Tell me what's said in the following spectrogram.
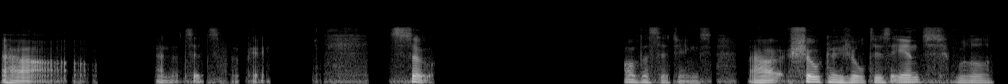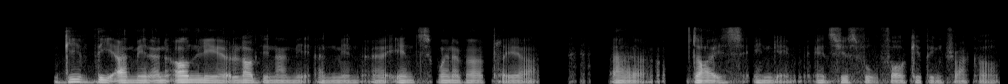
Uh, and that's it. Okay. So, all the settings. Uh, show casualties int will give the admin and only a logged in admin, admin uh, int whenever a player uh, dies in game. It's useful for keeping track of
